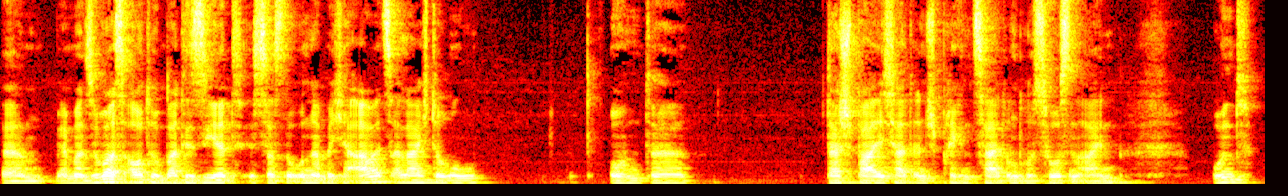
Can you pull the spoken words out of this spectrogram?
Ähm, wenn man sowas automatisiert, ist das eine unheimliche Arbeitserleichterung und äh, da spare ich halt entsprechend Zeit und Ressourcen ein. Und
